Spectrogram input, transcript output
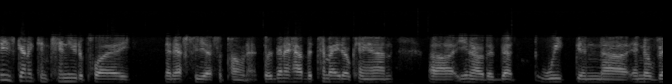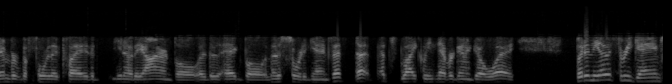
is going to continue to play an FCS opponent. They're going to have the tomato can, uh, you know, the, that week in uh, in November before they play the you know the Iron Bowl or the Egg Bowl or those sort of games. That that that's likely never going to go away. But in the other three games,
